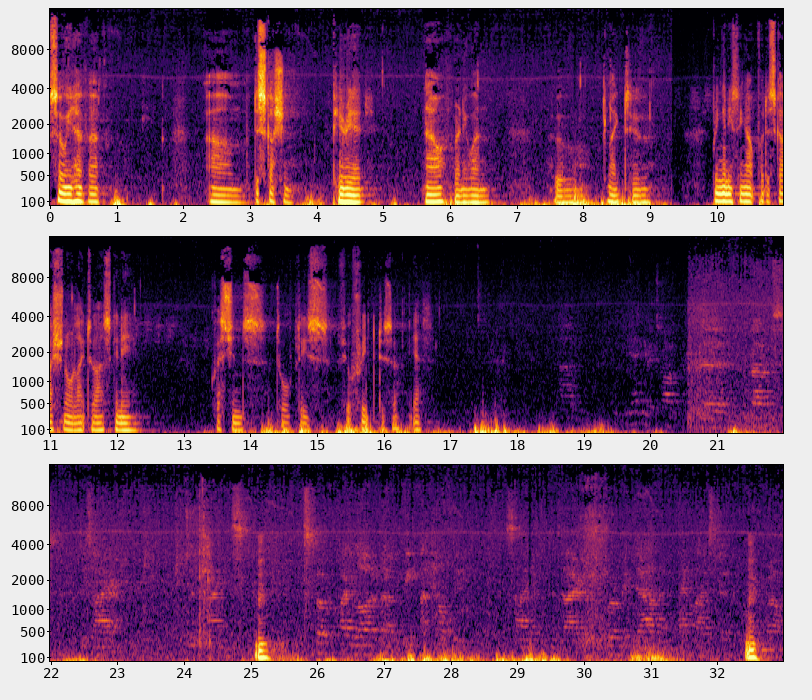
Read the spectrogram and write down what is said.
so we have a um, discussion period now for anyone who would like to bring anything up for discussion or like to ask any questions at all, please feel free to do so. Yes. Mm. Spoke quite a lot about the unhealthy side of desire, broken down and analyzed it mm. well.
